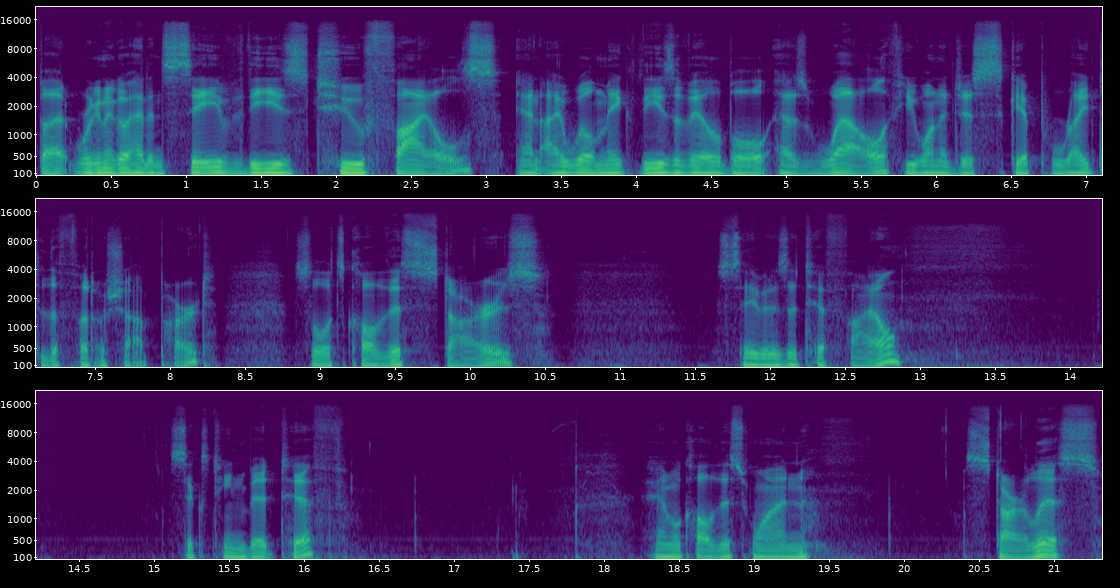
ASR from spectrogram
but we're going to go ahead and save these two files, and I will make these available as well if you want to just skip right to the Photoshop part. So let's call this stars. Save it as a TIFF file. 16-bit TIFF. And we'll call this one starless.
